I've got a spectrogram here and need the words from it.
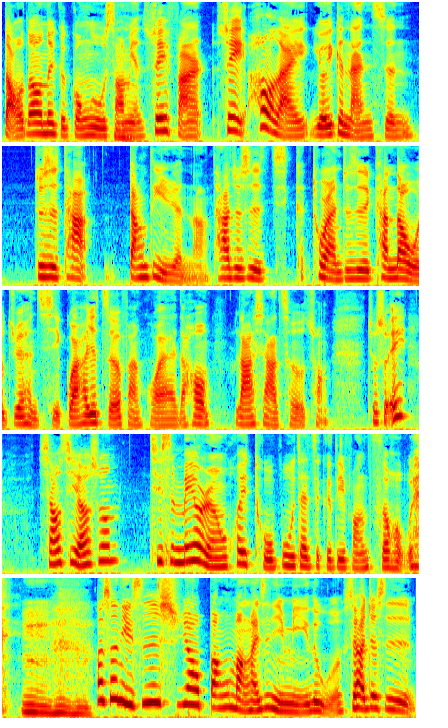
倒到那个公路上面，所以反而所以后来有一个男生，就是他当地人呐、他就是突然就是看到我觉得很奇怪，他就折返回来，然后拉下车窗，就说：“哎、小姐，他说其实没有人会徒步在这个地方走、欸，嗯嗯嗯，他说你是需要帮忙还是你迷路？了？所以他就是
